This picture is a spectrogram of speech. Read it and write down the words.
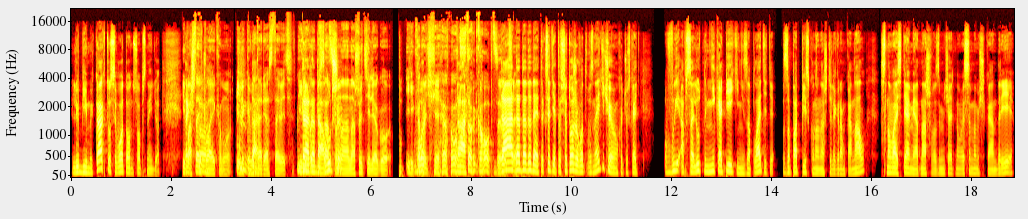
любимый кактус, и вот он, собственно, идет. И так поставить что... лайк ему, или комментарий да. оставить, или да, да, да, лучше на нашу телегу. И, вот, короче, вот да. столько опций. Да, да, да, да, да. Это, кстати, это все тоже, вот вы знаете, что я вам хочу сказать? Вы абсолютно ни копейки не заплатите за подписку на наш телеграм-канал с новостями от нашего замечательного СММщика Андрея.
